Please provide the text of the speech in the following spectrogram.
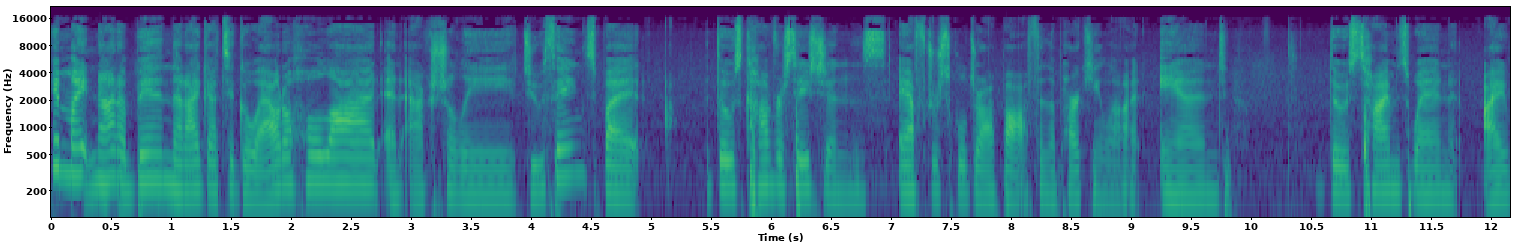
it might not have been that I got to go out a whole lot and actually do things, but those conversations after school drop off in the parking lot and those times when I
